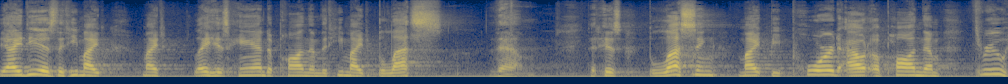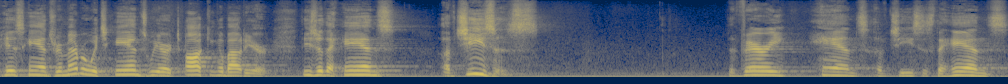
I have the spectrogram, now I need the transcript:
The idea is that he might, might lay his hand upon them, that he might bless them, that his blessing might be poured out upon them through his hands. Remember which hands we are talking about here. These are the hands of Jesus. The very hands of Jesus, the hands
